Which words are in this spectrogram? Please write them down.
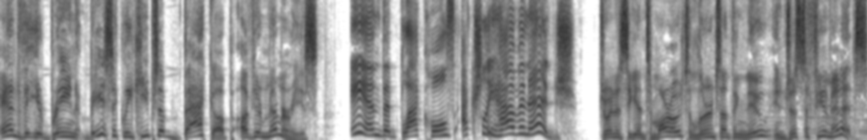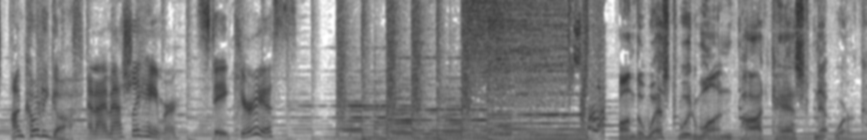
And that your brain basically keeps a backup of your memories. And that black holes actually have an edge. Join us again tomorrow to learn something new in just a few minutes. I'm Cody Gough. And I'm Ashley Hamer. Stay curious. On the Westwood One Podcast Network.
